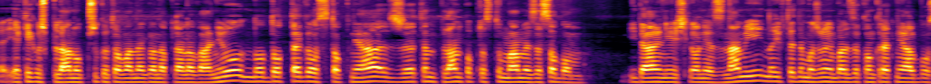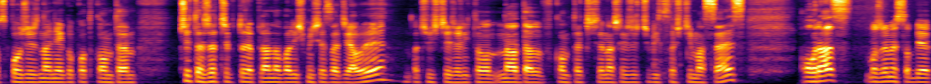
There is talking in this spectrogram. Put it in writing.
jakiegoś planu przygotowanego na planowaniu, no do tego stopnia, że ten plan po prostu mamy ze sobą Idealnie, jeśli on jest z nami, no i wtedy możemy bardzo konkretnie albo spojrzeć na niego pod kątem, czy te rzeczy, które planowaliśmy się zadziały, oczywiście, jeżeli to nadal w kontekście naszej rzeczywistości ma sens, oraz możemy sobie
